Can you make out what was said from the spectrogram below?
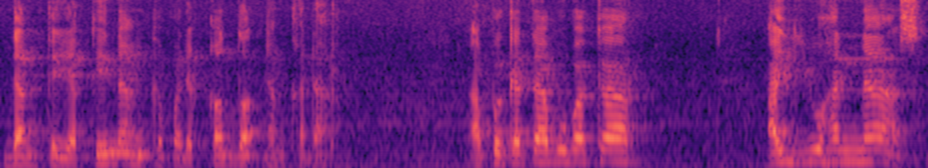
dan keyakinan kepada qada dan qadar. Apa kata Abu Bakar? Ayyuhan nas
